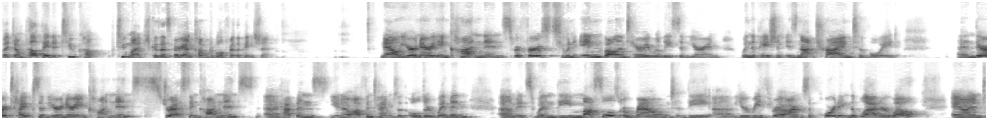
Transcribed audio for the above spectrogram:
But don't palpate it too, too much because that's very uncomfortable for the patient. Now, urinary incontinence refers to an involuntary release of urine when the patient is not trying to void. And there are types of urinary incontinence. Stress incontinence uh, happens, you know, oftentimes with older women. Um, it's when the muscles around the uh, urethra aren't supporting the bladder well, and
